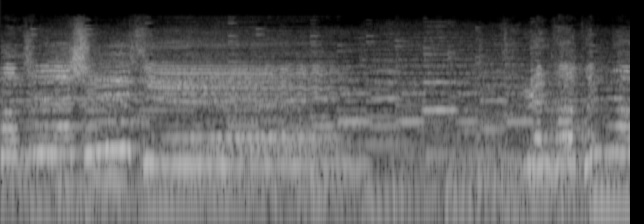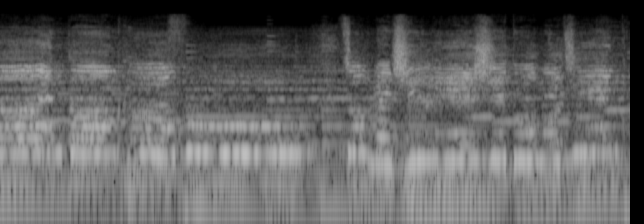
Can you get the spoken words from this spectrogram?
望这世界。任它困难当克服，纵然试炼是多么艰苦，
